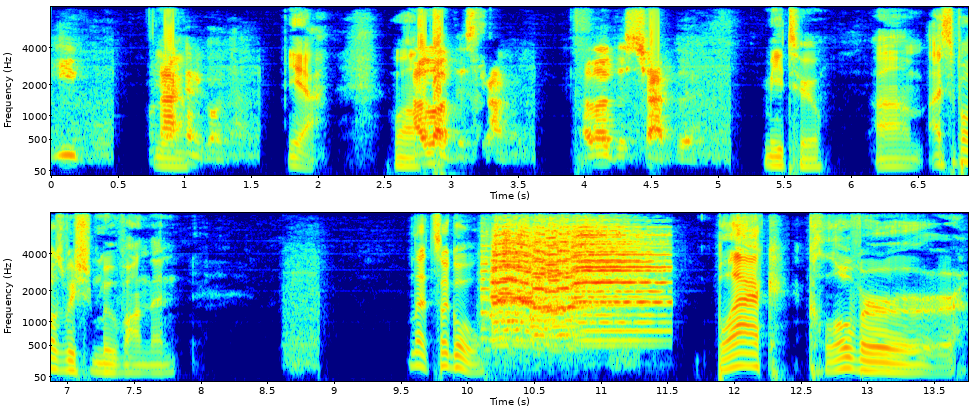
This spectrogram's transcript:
people. I'm Yeah. not gonna go down. yeah. Well, I love this comic. I love this chapter. me too. Um, I suppose we should move on then. Let's go. Black Clover.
